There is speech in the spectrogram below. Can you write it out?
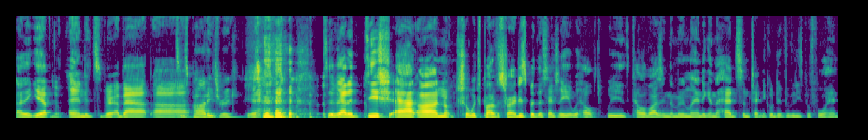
I think, yep. Yep. And it's about It's uh, his party trick. yeah, it's about a dish out. Uh, not sure which part of Australia it is, but essentially it helped with televising the moon landing, and they had some technical difficulties beforehand.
